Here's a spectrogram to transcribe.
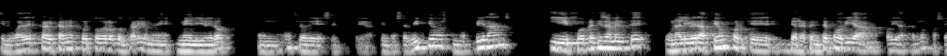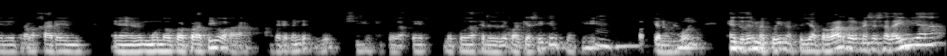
en lugar de esclavizarme, fue todo lo contrario, me, me liberó. Un negocio de, de, haciendo servicios, como freelance, y fue precisamente una liberación porque de repente podía, podía hacerlo. Pasé de trabajar en, en el mundo corporativo a, a de repente, sí, lo que puedo hacer, lo puedo hacer desde cualquier sitio, porque, uh -huh. porque no me voy. Entonces me fui, me fui a probar dos meses a la India,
